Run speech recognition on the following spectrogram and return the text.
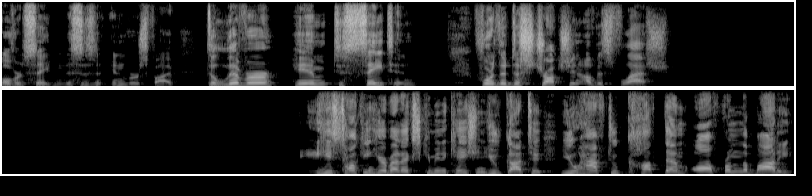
over to Satan. This is in verse 5. Deliver him to Satan for the destruction of his flesh. He's talking here about excommunication. You've got to, you have to cut them off from the body.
